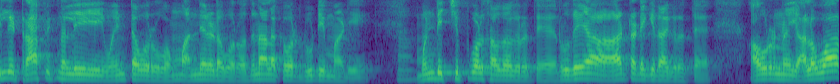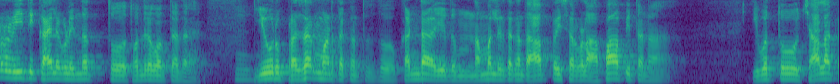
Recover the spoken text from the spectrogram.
ಇಲ್ಲಿ ಟ್ರಾಫಿಕ್ನಲ್ಲಿ ಎಂಟು ಅವರು ಒಮ್ಮ ಹನ್ನೆರಡು ಅವರು ಹದಿನಾಲ್ಕು ಅವರು ಡ್ಯೂಟಿ ಮಾಡಿ ಮಂಡಿ ಚಿಪ್ಗಳು ಸೌದೋಗಿರುತ್ತೆ ಹೃದಯ ಹಾರ್ಟ್ ಅಟ್ಯಾಕ್ ಇದಾಗಿರುತ್ತೆ. ಅವ್ರನ್ನ ಹಲವಾರು ರೀತಿ ಕಾಯಿಲೆಗಳಿಂದ ತೊಂದರೆಗೆ ಹೋಗ್ತಾ ಇದ್ದಾರೆ. ಇವರು ಪ್ರೆಸರ್ ಮಾಡ್ತಕ್ಕಂಥದ್ದು ಕಂಡ ಇದು ನಮ್ಮಲ್ಲಿರ್ತಕ್ಕಂಥ ಆಫೀಸರ್ಗಳ ಅಪಾಪಿತನ. ಇವತ್ತು ಚಾಲಕ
